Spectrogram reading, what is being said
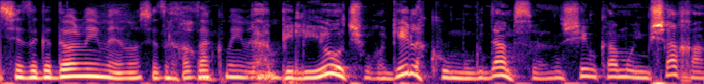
שזה גדול ממנו, שזה נכון, חזק ממנו. והפיליות, שהוא רגיל לקום מוקדם, זאת אומרת, אנשים קמו עם שחר,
